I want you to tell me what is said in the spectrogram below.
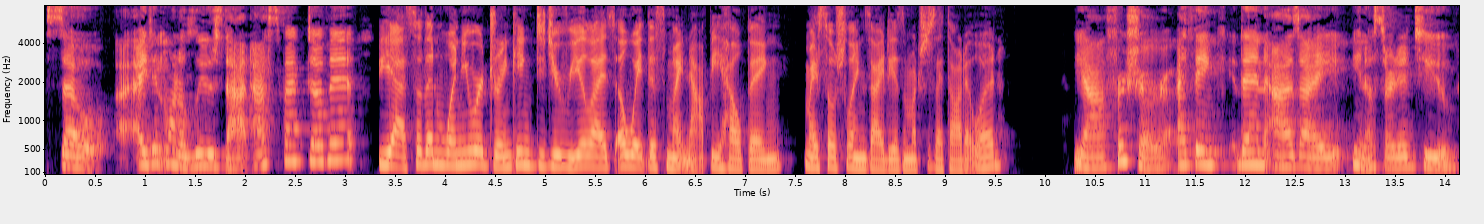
so i didn't want to lose that aspect of it. Yeah. So then when you were drinking did you realize oh wait this might not be helping my social anxiety as much as i thought it would? Yeah for sure. I think then as i you know started to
